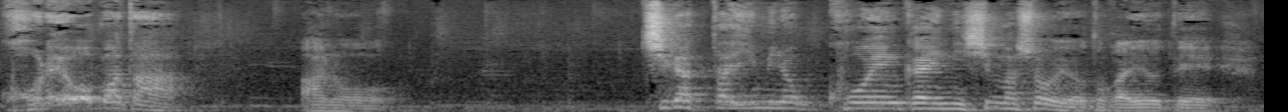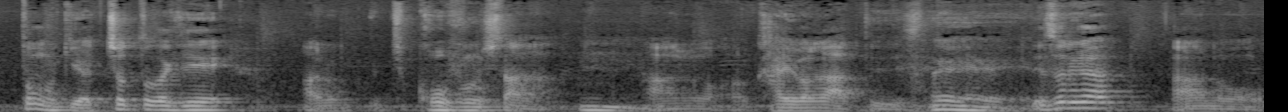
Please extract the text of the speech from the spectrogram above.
これをまたあの違った意味の講演会にしましょうよとか言うて友樹はちょっとだけあの興奮した、うん。あの会話があってですね、はいはいはいでそれがあの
